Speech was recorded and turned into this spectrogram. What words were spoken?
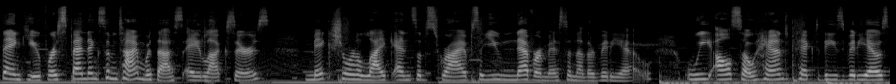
Thank you for spending some time with us, A-Luxers. Make sure to like and subscribe so you never miss another video. We also handpicked these videos,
